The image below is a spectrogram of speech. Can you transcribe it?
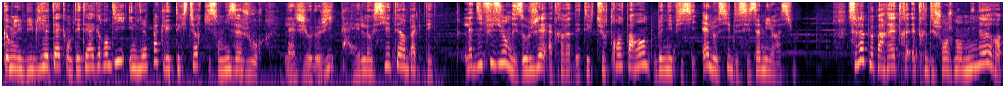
Comme les bibliothèques ont été agrandies, il n'y a pas que les textures qui sont mises à jour, la géologie a elle aussi été impactée. La diffusion des objets à travers des textures transparentes bénéficie elle aussi de ces améliorations. Cela peut paraître être des changements mineurs,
